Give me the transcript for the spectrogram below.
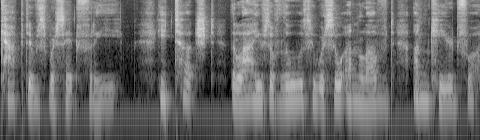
Captives were set free. He touched the lives of those who were so unloved, uncared for,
